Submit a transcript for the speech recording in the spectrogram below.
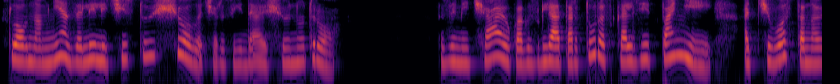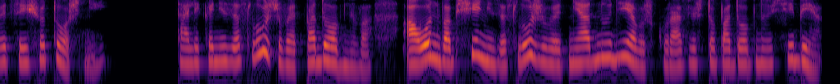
словно мне залили чистую щелочь, разъедающую нутро. Замечаю, как взгляд Артура скользит по ней, от чего становится еще тошней. Талика не заслуживает подобного, а он вообще не заслуживает ни одну девушку, разве что подобную себе.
